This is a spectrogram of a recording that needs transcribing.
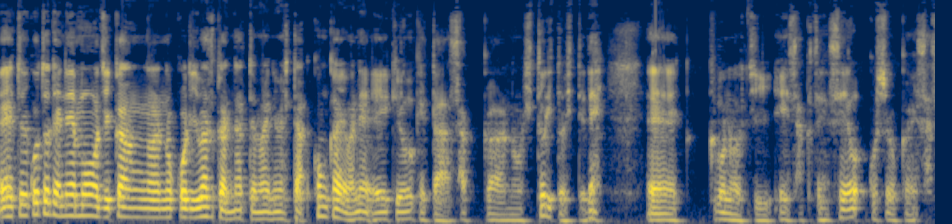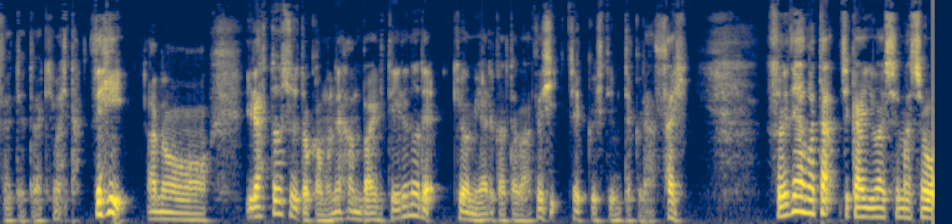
えー、ということでね、もう時間が残りわずかになってまいりました。今回はね、影響を受けた作家の一人としてね、えー、久保の内栄作先生をご紹介させていただきました。ぜひ、あのー、イラスト集とかもね、販売しているので、興味ある方はぜひチェックしてみてください。それではまた次回お会いしましょう。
